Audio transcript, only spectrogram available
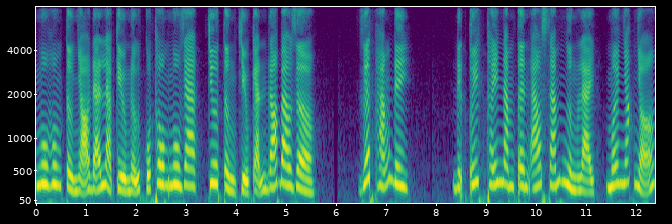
Ngu hung từ nhỏ đã là kiều nữ của thôn ngu gia, chưa từng chịu cảnh đó bao giờ. Giết hắn đi. Địch tuyết thấy năm tên áo xám ngừng lại, mới nhắc nhở.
